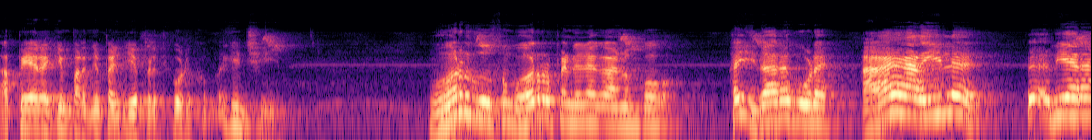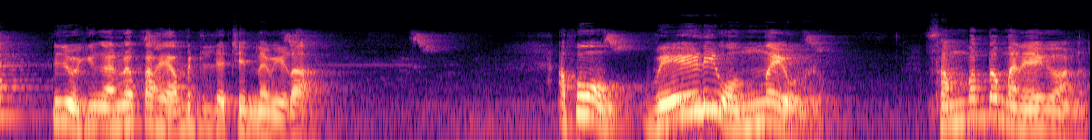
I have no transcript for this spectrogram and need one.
ആ പേരൊക്കെയും പറഞ്ഞ് പരിചയപ്പെടുത്തി കൊടുക്കും ഒക്കെയും ചെയ്യും. വേറൊരു ദിവസം വേറൊരു പെണ്ണിനെ കാണുമ്പോൾ ഹൈ ഇതാരാ കൂടെ? ആ അറിയില്ലേ? നീ ആരാ? നീ ചോദിക്കും. കാരണം പറയാൻ പറ്റില്ല ചിന്ന വീടാ അപ്പോൾ വേളി ഒന്നേ ഉള്ളൂ. സംബന്ധം അനേകമാണ്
